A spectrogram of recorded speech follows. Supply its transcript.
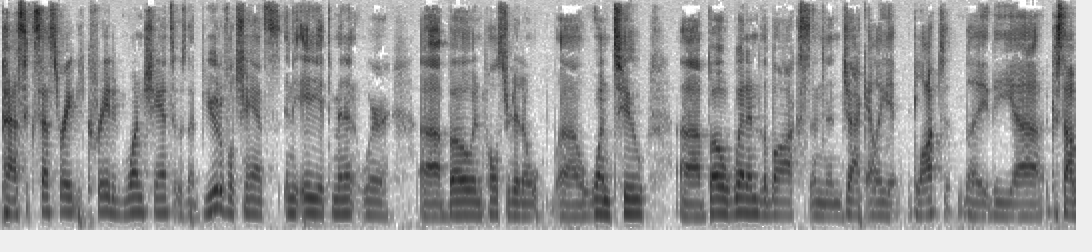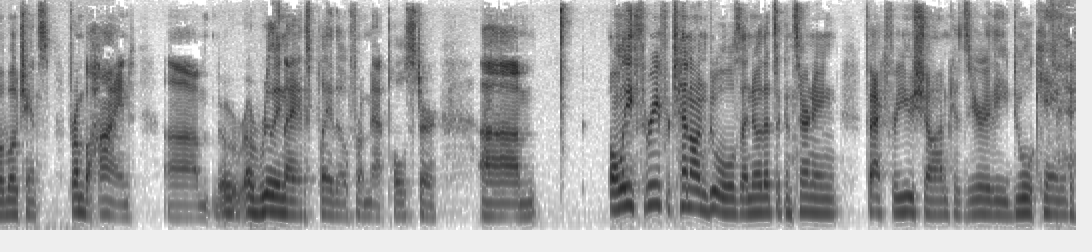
pass success rate. He created one chance. It was that beautiful chance in the 88th minute where uh, Bo and Polster did a uh, one-two. Uh, Bo went into the box, and then Jack Elliott blocked the the uh, Gustavo Bo chance from behind. Um, a, a, really nice play though from Matt Polster. Um, only three for 10 on duels. I know that's a concerning fact for you, Sean, because you're the duel king.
